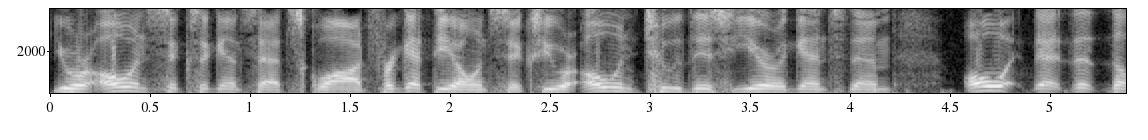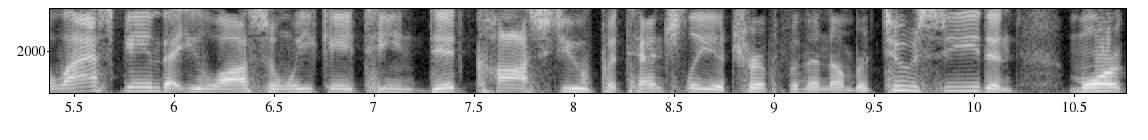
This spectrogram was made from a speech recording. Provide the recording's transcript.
you were 0 6 against that squad. Forget the 0 6. You were 0 2 this year against them. Oh, the, the, last game that you lost in Week 18 did cost you potentially a trip for the number two seed and more.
